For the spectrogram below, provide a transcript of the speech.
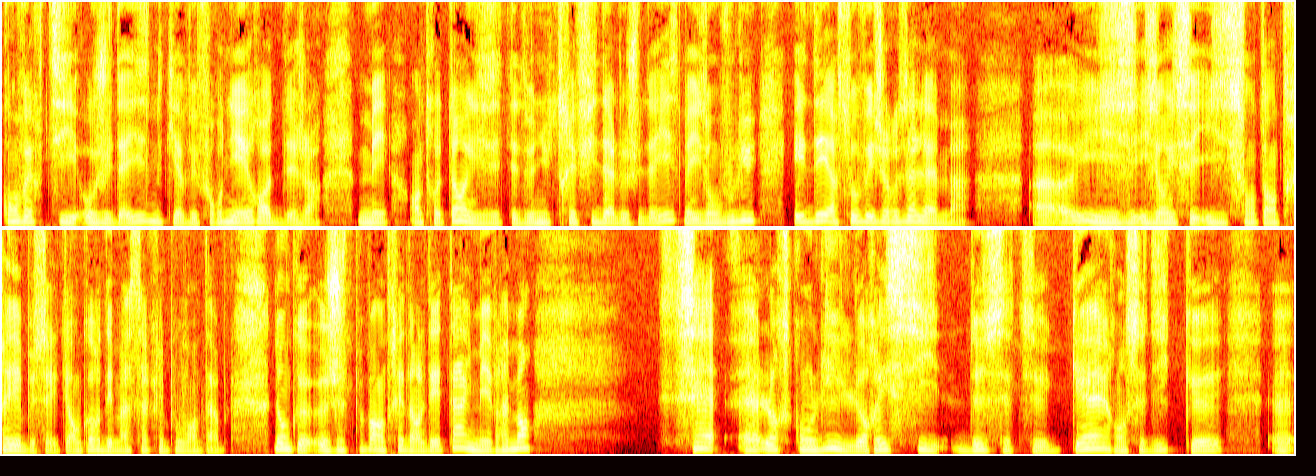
converti au judaïsme qui avait fourni Hérode déjà. Mais entre-temps, ils étaient devenus très fidèles au judaïsme et ils ont voulu aider à sauver Jérusalem. Euh, ils, ils ont essayé, ils sont entrés, mais ça a été encore des massacres épouvantables. Donc, euh, je ne peux pas entrer dans le détail, mais vraiment, c'est euh, lorsqu'on lit le récit de cette guerre, on se dit que euh,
